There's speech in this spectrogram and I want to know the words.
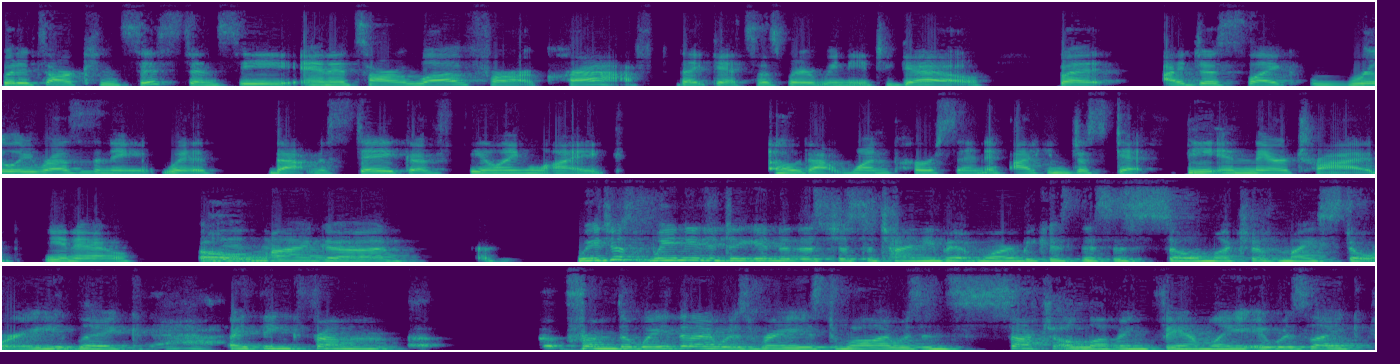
But it's our consistency and it's our love for our craft that gets us where we need to go. But I just like really resonate with that mistake of feeling like, oh, that one person, if I can just get be in their tribe, you know. Oh my God. We just we need to dig into this just a tiny bit more because this is so much of my story. Like yeah. I think from from the way that I was raised while I was in such a loving family, it was like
